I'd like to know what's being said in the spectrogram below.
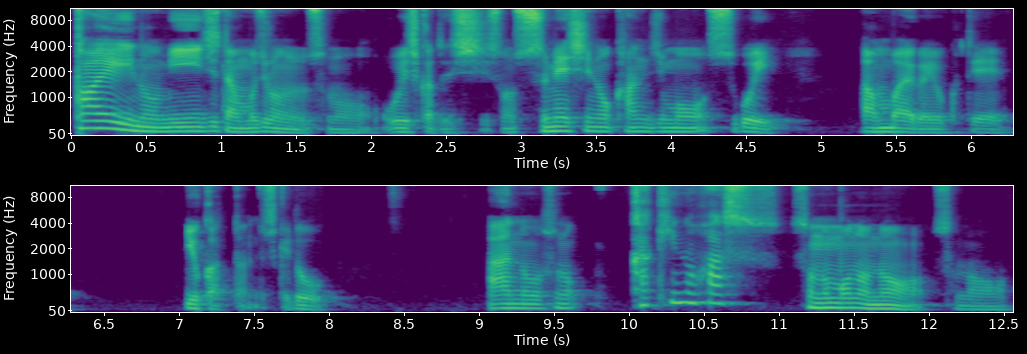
タイの身自体ももちろんその美味しかったですし、その酢飯の感じもすごい塩梅が良くて良かったんですけど、あの、その柿の葉そのものの、その、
